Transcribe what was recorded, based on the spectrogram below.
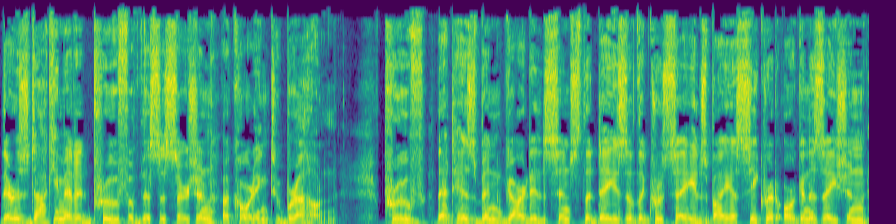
There is documented proof of this assertion, according to Brown. Proof that has been guarded since the days of the Crusades by a secret organization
